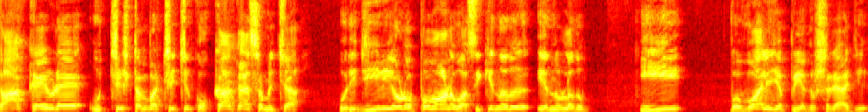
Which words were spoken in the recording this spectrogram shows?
കാക്കയുടെ ഉച്ഛിഷ്ടം ഭക്ഷിച്ച് കൊക്കാക്കാൻ ശ്രമിച്ച ഒരു ജീവിയോടൊപ്പമാണ് വസിക്കുന്നത് എന്നുള്ളതും ഈ വവ്വാലി ചപ്പിയ കൃഷ്ണരാജ്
